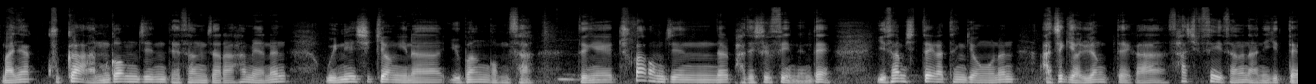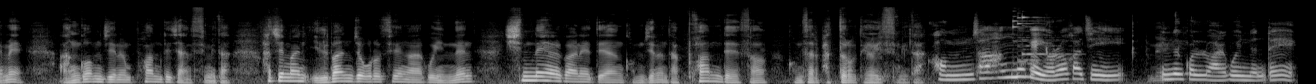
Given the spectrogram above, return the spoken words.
만약 국가 암 검진 대상자라 하면은 위내시경이나 유방 검사 등의 추가 검진을 받으실 수 있는데 20, 30대 같은 경우는 아직 연령대가 40세 이상은 아니기 때문에 암 검진은 포함되지 않습니다. 하지만 일반적으로 수행하고 있는 심내혈관에 대한 검진은 다 포함돼서 검사를 받도록 되어 있습니다. 검사 항목에 여러 가지 네. 있는 걸로 알고 있는데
